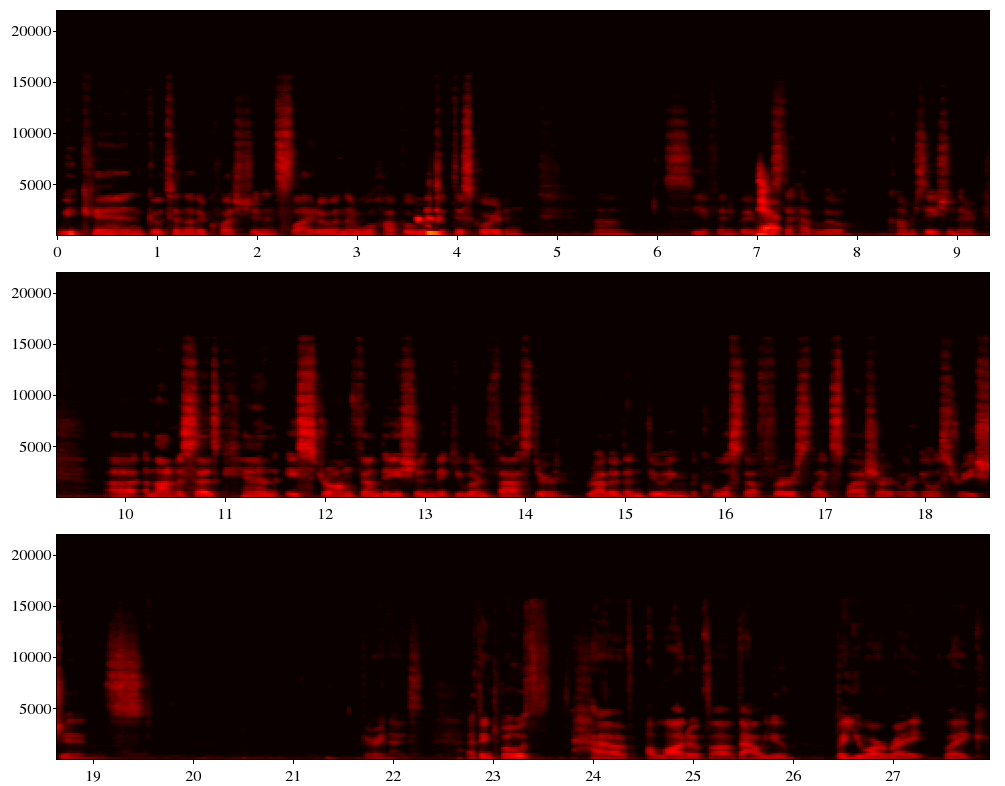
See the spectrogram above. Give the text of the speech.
we can go to another question in Slido, and then we'll hop over to Discord and um, see if anybody Yeah. wants to have a little conversation there. Uh, Anonymous says, "Can a strong foundation make you learn faster rather than doing the cool stuff first, like splash art or illustrations?" Very nice. I think both have a lot of uh, value, but you are right. Like,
